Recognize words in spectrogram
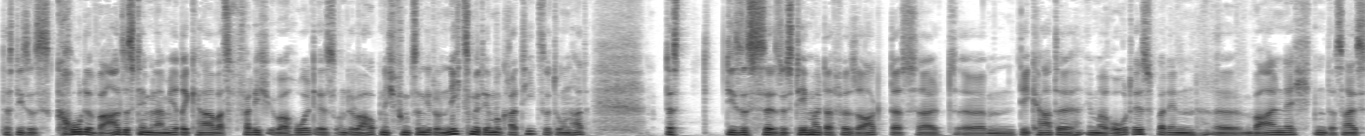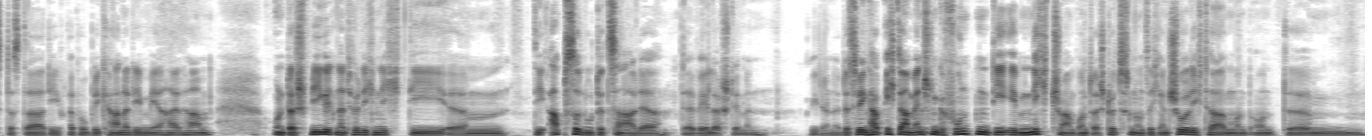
dass dieses krude Wahlsystem in Amerika, was völlig überholt ist und überhaupt nicht funktioniert und nichts mit Demokratie zu tun hat, dieses äh, System halt dafür sorgt, dass halt ähm, die Karte immer rot ist bei den äh, Wahlnächten. Das heißt, dass da die Republikaner die Mehrheit haben. Und das spiegelt natürlich nicht die, ähm, die absolute Zahl der, der Wählerstimmen wieder. Ne? Deswegen habe ich da Menschen gefunden, die eben nicht Trump unterstützen und sich entschuldigt haben und, und ähm,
